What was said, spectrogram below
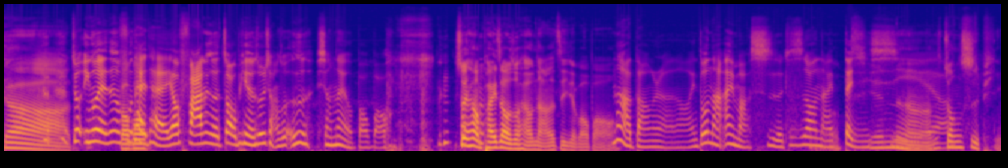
God, 就因为那个富太太要发那个照片的时候，想说，嗯，香奈儿包包。所以他们拍照的时候还要拿着自己的包包。那当然啊，你都拿爱马仕了，就是要拿等一啊，装饰品。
